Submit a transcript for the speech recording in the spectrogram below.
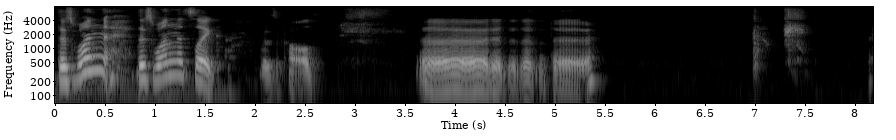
There's one. There's one that's like, what is it called? Uh, da, da, da, A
